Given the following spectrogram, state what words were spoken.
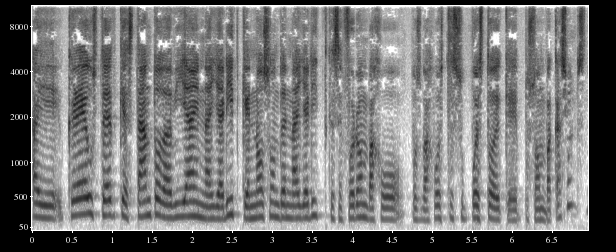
eh, cree usted que están todavía en Nayarit, que no son de Nayarit, que se fueron bajo, pues bajo este supuesto de que pues, son vacaciones?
